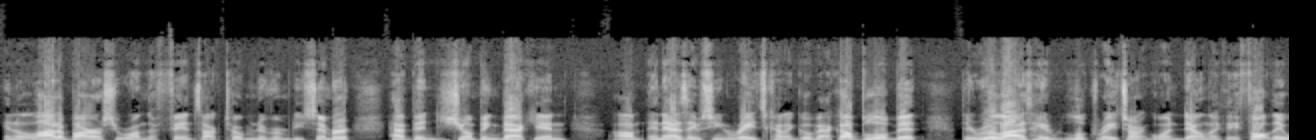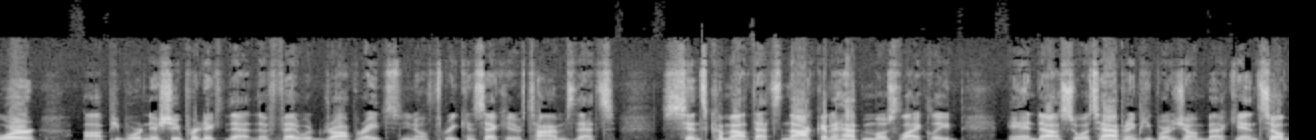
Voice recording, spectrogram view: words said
and a lot of buyers who were on the fence October, November, December have been jumping back in. Um, and as they've seen rates kind of go back up a little bit, they realize, hey, look, rates aren't going down like they thought they were. Uh, people initially predicted that the Fed would drop rates, you know, three consecutive times. That's since come out. That's not going to happen most likely. And uh, so what's happening? People are jumping back in. So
